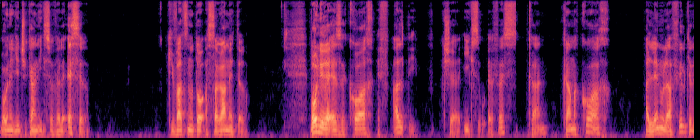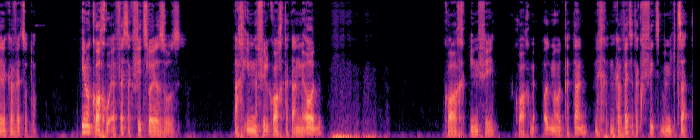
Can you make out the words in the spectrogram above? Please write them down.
בואו נגיד שכאן x שווה ל-10. קיבצנו אותו 10 מטר. בואו נראה איזה כוח הפעלתי כשה-x הוא 0, כאן, כמה כוח עלינו להפעיל כדי לכווץ אותו. אם הכוח הוא 0, הקפיץ לא יזוז. אך אם נפעיל כוח קטן מאוד, כוח אינפי, כוח מאוד מאוד קטן, נכווץ את הקפיץ במקצת.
